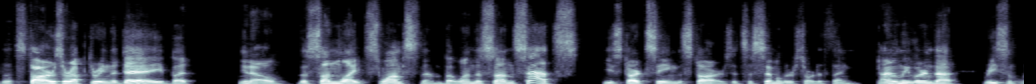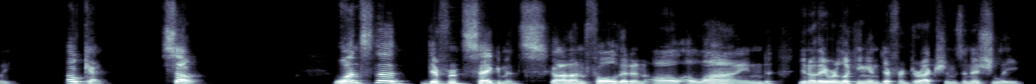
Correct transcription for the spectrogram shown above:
the stars are up during the day, but you know, the sunlight swamps them, but when the sun sets, you start seeing the stars. It's a similar sort of thing. I only learned that recently. Okay, so Once the different segments got unfolded and all aligned, you know, they were looking in different directions initially,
